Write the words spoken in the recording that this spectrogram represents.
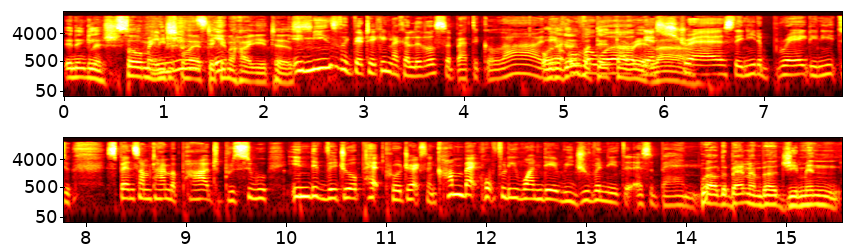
in English? So many It people have taken it- a hiatus. It means like they're taking like a little sabbatical lah. Oh, they're they're going for teh overworked, they're lah. stressed, they need a break, they need to spend some time apart to pursue individual pet projects and come back hopefully one day rejuvenated as a band. well, the band member Jimin,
